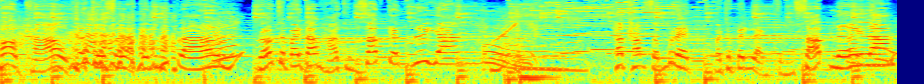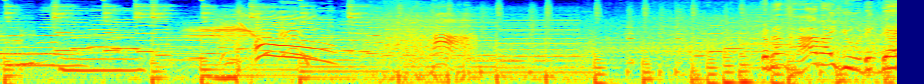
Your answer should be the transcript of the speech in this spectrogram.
ชอบข่าวเจ้าโจรสลัดกันหรือเปล่าเราจะไปตามหาขุมทรัพย์กันหรือยัง ถ้าทำสำเร็จมันจะเป็นแหล่งขุมทรัพย์เลยล่ะ ฮ่ากำลังหาอะไรอยู่เด็กอ่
